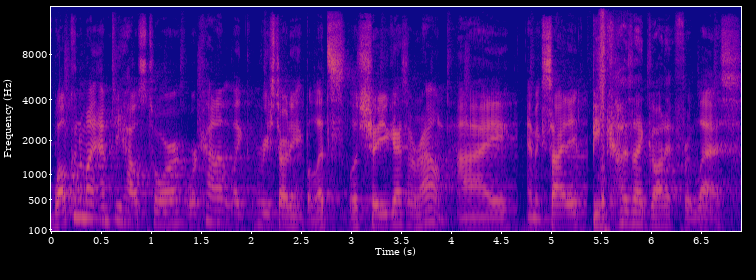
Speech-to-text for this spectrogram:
Welcome to my empty house tour. We're kind of like restarting, but let's let's show you guys around. I am excited because I got it for less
